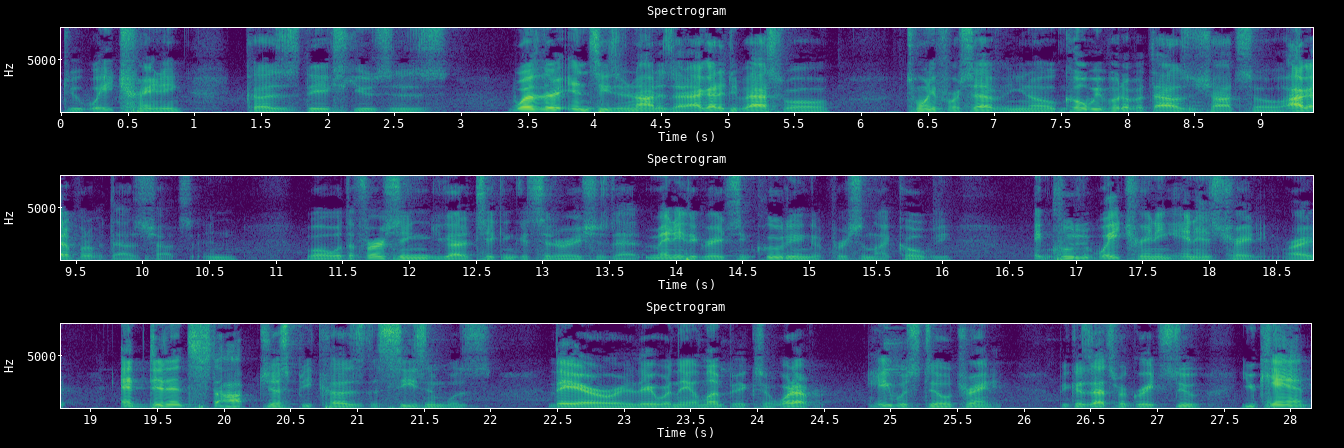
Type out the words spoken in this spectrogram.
do weight training because the excuse is whether they're in season or not is that I got to do basketball 24 7. You know, Kobe put up a thousand shots, so I got to put up a thousand shots. And well, with the first thing you got to take in consideration is that many of the greats, including a person like Kobe, included weight training in his training, right? And didn't stop just because the season was there or they were in the Olympics or whatever. He was still training because that's what greats do. You can't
